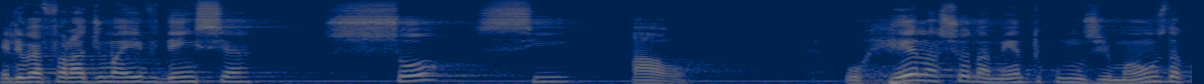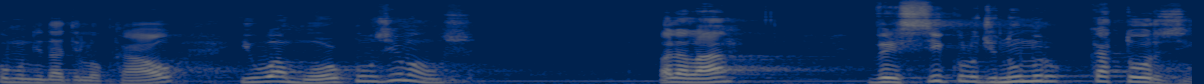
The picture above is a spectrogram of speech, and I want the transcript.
Ele vai falar de uma evidência social. O relacionamento com os irmãos da comunidade local e o amor com os irmãos. Olha lá, versículo de número 14.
